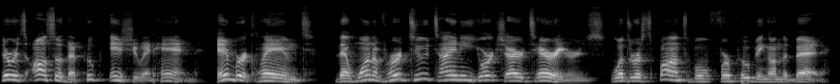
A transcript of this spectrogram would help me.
There is also the poop issue at hand. Amber claimed that one of her two tiny Yorkshire Terriers was responsible for pooping on the bed.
